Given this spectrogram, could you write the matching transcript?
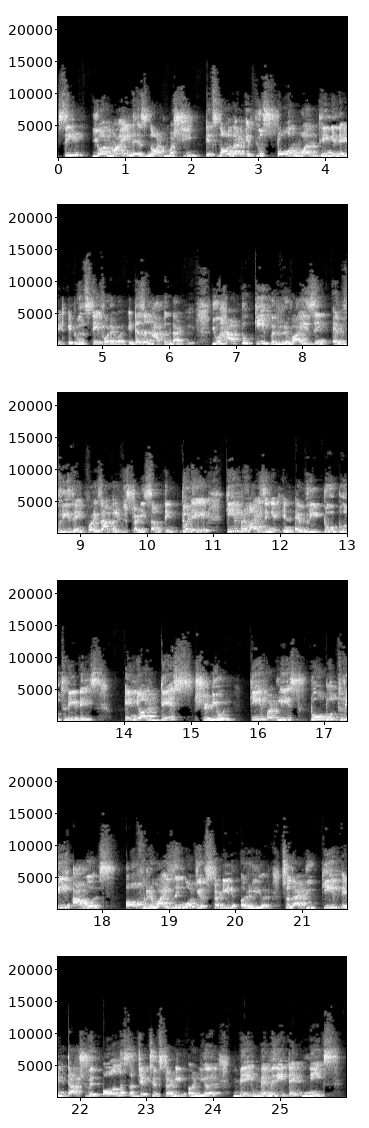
See, your mind is not machine. It's not that if you store one thing in it, it will stay forever. It doesn't happen that way. You have to keep revising everything. For example, if you study something today, keep revising it in every two to three days. In your day's schedule, keep at least two to three hours of revising what you have studied earlier so that you keep in touch with all the subjects you've studied earlier make memory techniques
